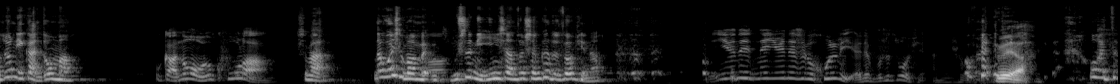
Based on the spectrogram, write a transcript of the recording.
周，你感动吗？我感动，我都哭了，是吧？那为什么没不是你印象最深刻的作品呢？因为那那因为那是个婚礼，那不是作品，对呀。哇，这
